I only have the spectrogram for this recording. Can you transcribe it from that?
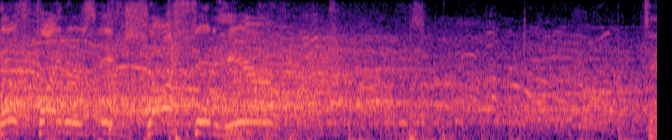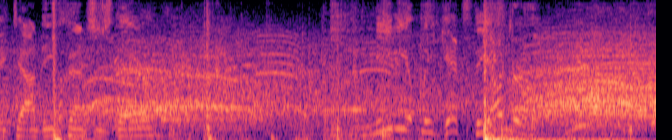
Both fighters exhausted here. Takedown defense is there. Immediately gets the underhook.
